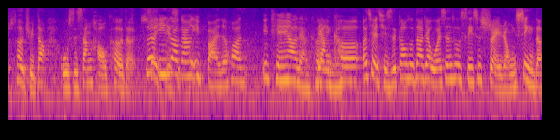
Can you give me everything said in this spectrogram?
摄取到五十三毫克的。所以依照刚刚一百的话，一天要两颗。两颗，而且其实告诉大家，维生素 C 是水溶性的，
